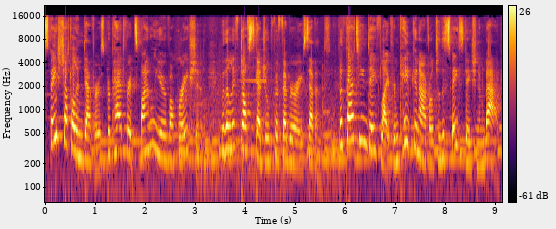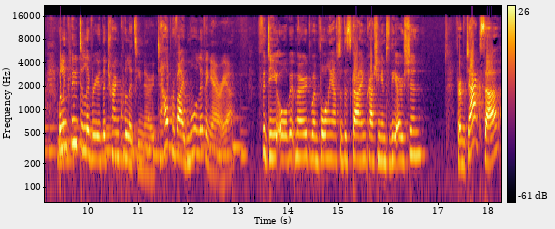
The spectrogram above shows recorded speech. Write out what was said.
Space Shuttle Endeavour is prepared for its final year of operation, with a liftoff scheduled for February 7th. The 13 day flight from Cape Canaveral to the space station and back will include delivery of the Tranquility node to help provide more living area. For deorbit mode when falling out of the sky and crashing into the ocean. From JAXA,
